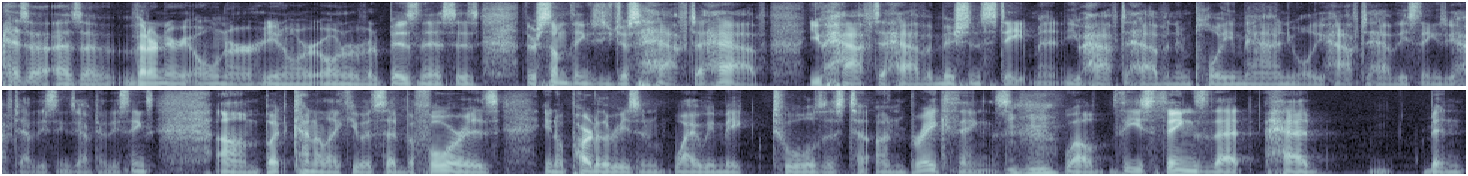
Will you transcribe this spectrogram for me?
as a as a veterinary owner, you know, or owner of a business, is there's some things you just have to have. You have to have a mission statement. You have to have an employee manual. You have to have these things. You have to have these things. You have to have these things. Um, but kind of like you had said before, is you know part of the reason why we make tools is to unbreak things. Mm-hmm. Well, these things that had been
